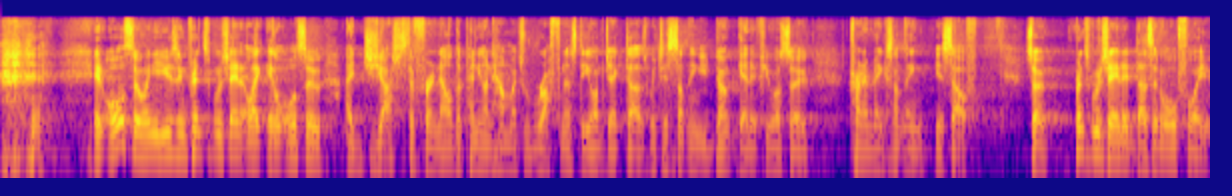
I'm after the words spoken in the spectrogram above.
it also, when you're using principle shader, like it'll also adjust the Fresnel depending on how much roughness the object does, which is something you don't get if you're also trying to make something yourself. So principle shader does it all for you.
